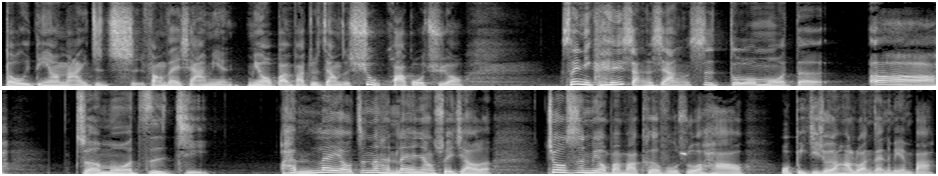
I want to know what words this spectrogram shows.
都一定要拿一支尺放在下面，没有办法就这样子咻画过去哦。所以你可以想象是多么的啊折磨自己。很累哦，真的很累，很想睡觉了，就是没有办法克服说。好，我笔记就让它乱在那边吧。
